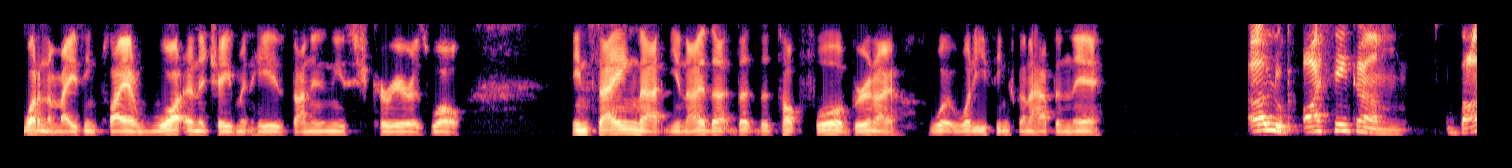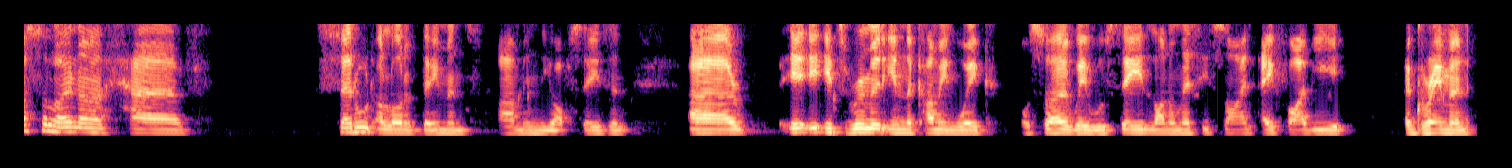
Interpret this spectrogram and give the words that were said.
what an amazing player! What an achievement he has done in his career as well. In saying that, you know the the, the top four, Bruno. What what do you think is going to happen there? Uh, look, I think um, Barcelona have settled a lot of demons um, in the off season. Uh, it, it's rumored in the coming week or so we will see Lionel Messi sign a five-year agreement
